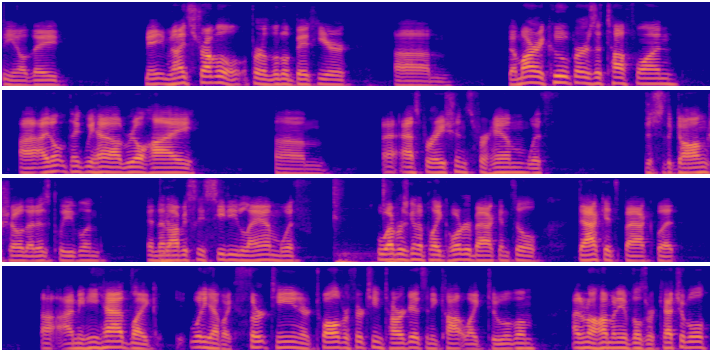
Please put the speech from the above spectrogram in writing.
You know they may, might struggle for a little bit here. Um, Amari Cooper is a tough one. I, I don't think we have real high um, aspirations for him with just the gong show that is Cleveland, and then yeah. obviously CeeDee Lamb with whoever's going to play quarterback until Dak gets back. But uh, I mean, he had like what do you have like 13 or 12 or 13 targets, and he caught like two of them. I don't know how many of those were catchable,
